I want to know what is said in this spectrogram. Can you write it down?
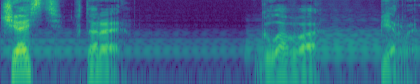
Часть вторая. Глава первая.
